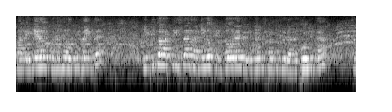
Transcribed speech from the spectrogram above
magueyero con ese 2020 Invito a artistas, amigos, pintores de diferentes partes de la República, San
